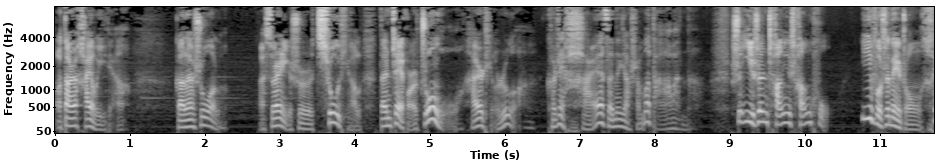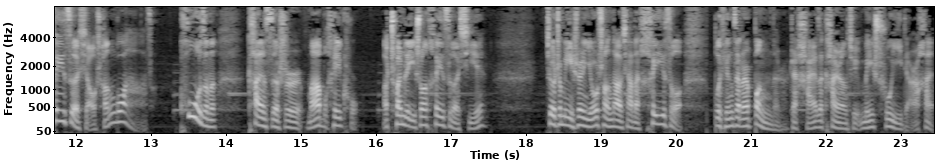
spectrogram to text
哦，当然还有一点啊，刚才说了，啊，虽然也是秋天了，但这会儿中午还是挺热。可这孩子那叫什么打扮呢？是一身长衣长裤，衣服是那种黑色小长褂子，裤子呢看似是麻布黑裤啊，穿着一双黑色鞋，就这么一身由上到下的黑色，不停在那蹦跶着。这孩子看上去没出一点汗，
